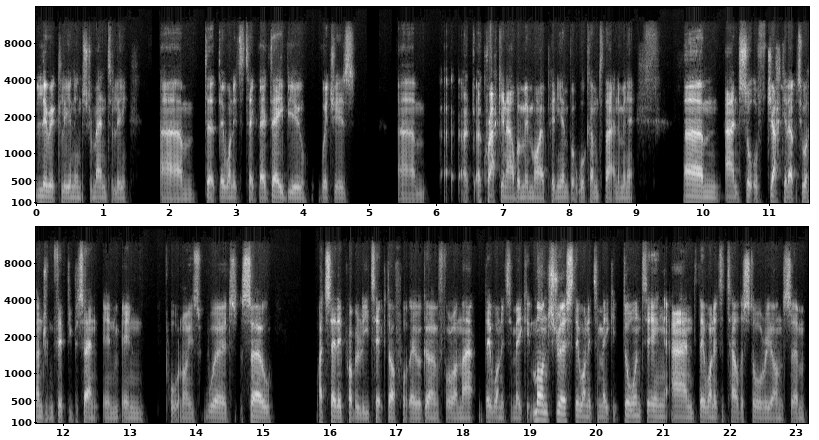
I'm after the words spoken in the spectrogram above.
lyrically and instrumentally, um, that they wanted to take their debut, which is um, a, a, cracking album, in my opinion, but we'll come to that in a minute, um, and sort of jack it up to 150% in, in Portnoy's words. So I'd say they probably ticked off what they were going for on that. They wanted to make it monstrous, they wanted to make it daunting, and they wanted to tell the story on some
